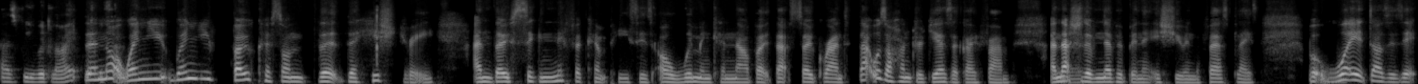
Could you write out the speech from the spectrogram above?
as we would like they're not when you when you focus on the the history and those significant pieces oh women can now vote that's so grand that was a hundred years ago fam and that yeah. should have never been an issue in the first place but mm. what it does is it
